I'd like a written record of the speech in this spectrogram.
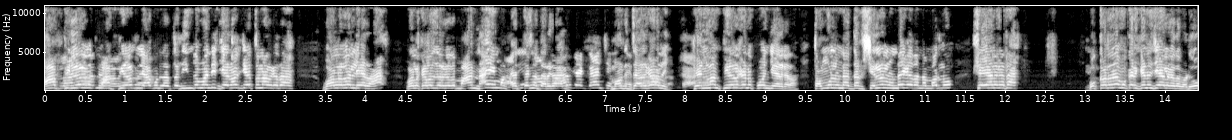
మా పిల్లలకు మా పిల్లలకు లేకుండా జరుగుతుంది ఇంతమంది జనాలు చేస్తున్నారు కదా. వాళ్ళలో లేరా? వాళ్ళకి ఎలా జరగదు మా న్యాయం మాకు ఖచ్చితంగా జరగాలి. మాకు జరగాలి. పిల్లలు పిల్లలకైనా ఫోన్ చేయాలి కదా. తమ్ముళ్ళు ఉన్నారు దాని చెల్లెలు ఉన్నాయి కదా నంబర్లు? చేయాలి కదా. ఒక్కరినే ఒకరికైనా చేయాలి కదా వాడు?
